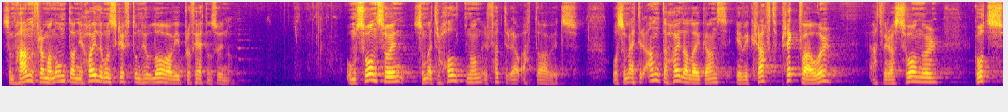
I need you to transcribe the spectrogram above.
som han framan undan i høylevun skriften hov lova vi profeten søgnom. Om sån søgn, som etter holdt noen er føtter av at Davids, og som etter anta høylaløygans er vi kraft prekvaver at vi er sånner gods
